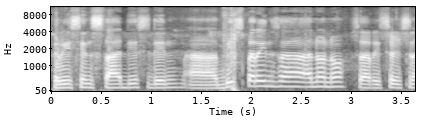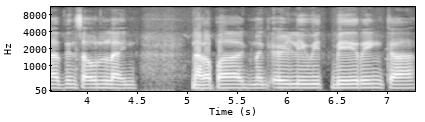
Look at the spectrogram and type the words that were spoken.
recent studies din ah, based pa rin sa ano no sa research natin sa online na kapag nag early weight bearing ka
